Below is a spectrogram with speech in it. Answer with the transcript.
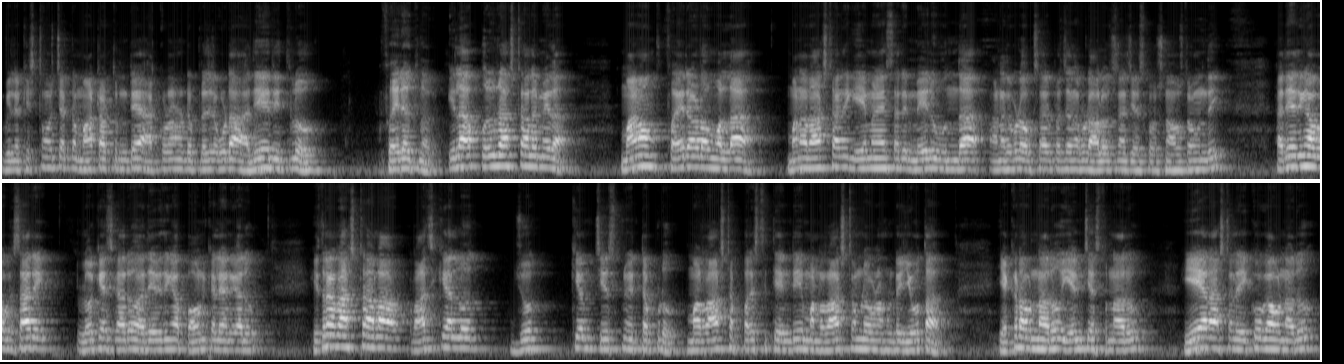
వీళ్ళకి ఇష్టం వచ్చినట్టు మాట్లాడుతుంటే అక్కడ ఉన్నటువంటి ప్రజలు కూడా అదే రీతిలో ఫైర్ అవుతున్నారు. ఇలా పొరుగు రాష్ట్రాల మీద మనం ఫైర్ అవడం వల్ల మన రాష్ట్రానికి ఏమైనా సరే మేలు ఉందా అన్నది కూడా ఒకసారి ప్రజలను కూడా ఆలోచన చేసుకోవాల్సిన అవసరం ఉంది. అదేవిధంగా ఒకసారి లోకేష్ గారు అదేవిధంగా పవన్ కళ్యాణ్ గారు ఇతర రాష్ట్రాల రాజకీయాల్లో జోక్యం చేసుకునేటప్పుడు మన రాష్ట్ర పరిస్థితి ఏంటి? మన రాష్ట్రంలో ఉన్నటువంటి యువత ఎక్కడ ఉన్నారు? ఏం చేస్తున్నారు? ఏ ఏ రాష్ట్రాలు ఎక్కువగా ఉన్నారు?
